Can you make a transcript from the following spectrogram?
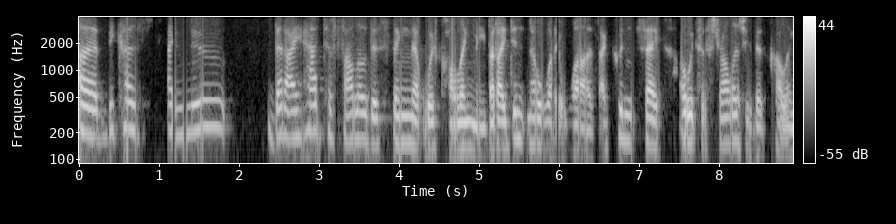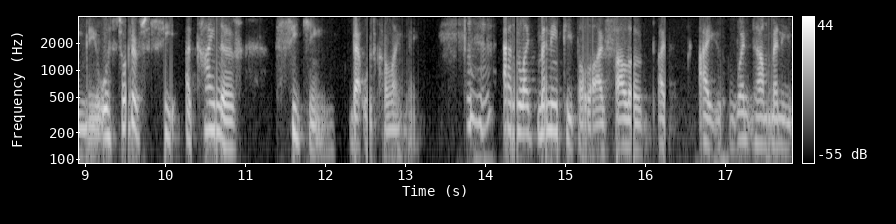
uh because I knew that I had to follow this thing that was calling me, but I didn't know what it was. I couldn't say, "Oh, it's astrology that's calling me." It was sort of see, a kind of seeking that was calling me. Mm-hmm. And like many people, I followed. I I went down many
